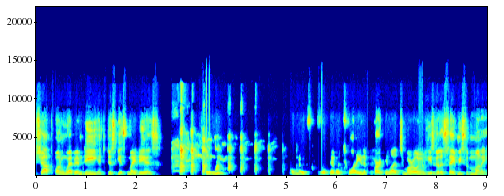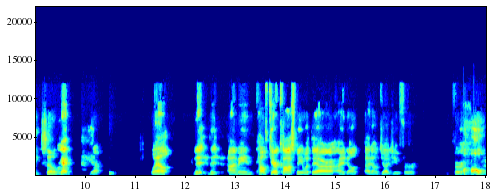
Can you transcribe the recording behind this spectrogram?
shop on WebMD and just get some ideas. I'm going to flip him a 20 in the parking lot tomorrow, and he's going to save me some money. So, Okay. Yeah. Well, th- th- I mean, healthcare costs me what they are. I don't. I don't judge you for for oh,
